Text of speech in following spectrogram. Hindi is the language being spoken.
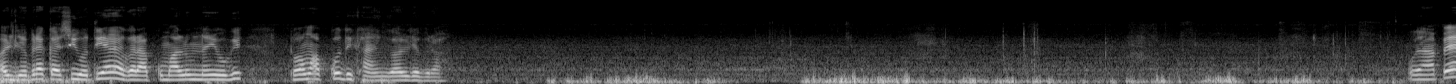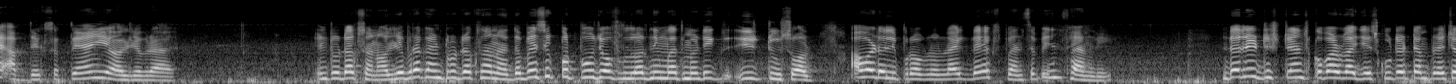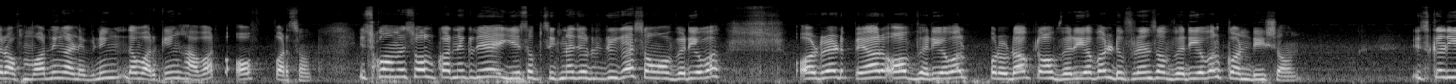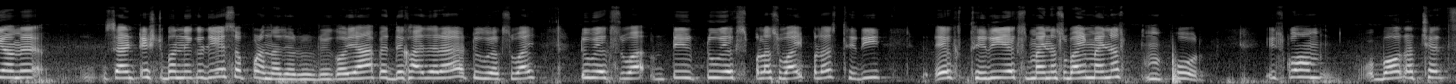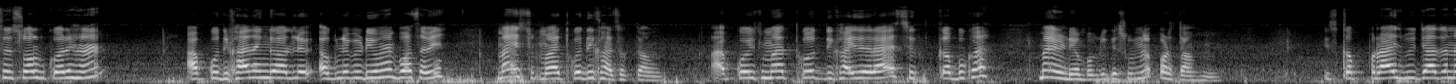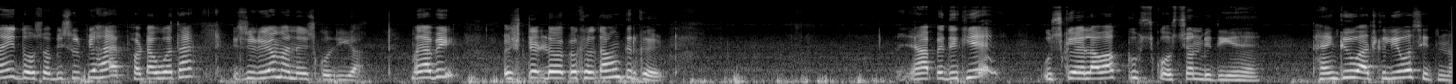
अलजेब्रा कैसी होती है, अगर आपको मालूम नहीं होगी तो हम आपको दिखाएँगे अलजेब्रा। और यहाँ पे आप देख सकते हैं, ये अलजेब्रा है। इंट्रोडक्शन अलजेब्रा का इंट्रोडक्शन है। The basic purpose of learning mathematics is to solve our daily problem like the expensive in family daily distance cover by scooter temperature of morning and evening the working hour of person. इसको हमें सॉल्व करने के लिए ये सब सीखना ज़रूरी है। Sum of variable, ordered pair of variable, product of variable, difference of variable, condition. इसके लिए हमें साइंटिस्ट बनने के लिए सब पढ़ना ज़रूरी है। यहाँ पे दिखाई दे रहा है two x y, two x y, two x plus y plus three x three x minus y minus four. इसको हम बहुत अच्छे से सॉल्व करे हैं। आपको दिखा देंगे अगले अगले वीडियो में बहुत सभी मैं इस मैथ को दिखा सकता हूँ। आपको इस मैथ को दिखाई दे रहा है सिक्स का बुक है। मैं इंडियन पब्लिक स्कूल में पढ़ता हूँ। इसका प्राइस भी ज़्यादा नहीं, दो सौ बीस रुपया है, फटा हुआ था, इसीलिए मैंने इसको लिया। मैं अभी स्टेट लेवल पर खेलता हूँ क्रिकेट यहाँ पे देखिए, उसके अलावा कुछ क्वेश्चन भी दिए हैं। थैंक यू आज के लिए बस इतना।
